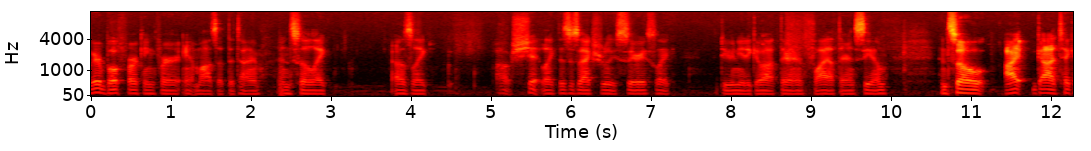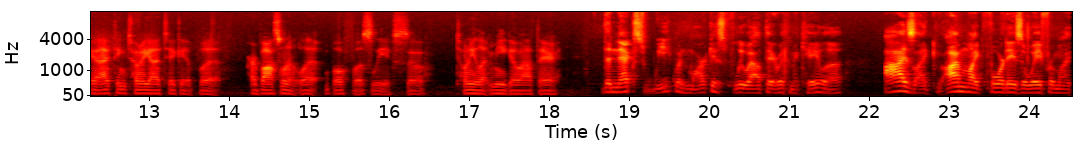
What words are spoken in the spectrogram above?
we were both working for Aunt Maude's at the time, and so like, I was like, "Oh shit! Like this is actually serious. Like, do you need to go out there and fly out there and see him?" And so I got a ticket. I think Tony got a ticket, but our boss wouldn't let both of us leave. So Tony let me go out there. The next week when Marcus flew out there with Michaela, I was like, I'm like four days away from my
